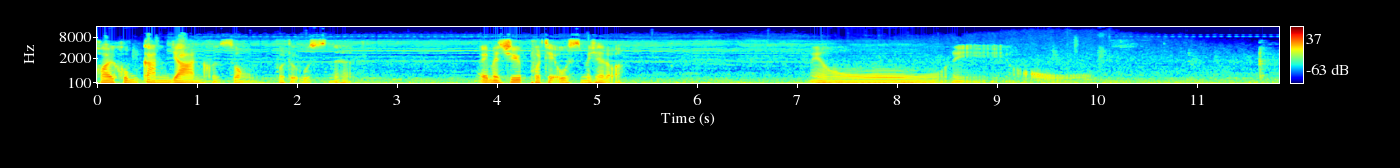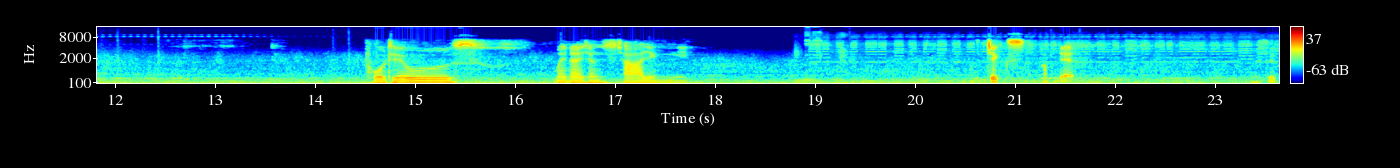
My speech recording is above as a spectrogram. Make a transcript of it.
คอยคุ้มกันยานขนส่ง Proteus นะฮะ เอ้ยมันชื่อ Proteus ไม่ใช่เหรอวะไม่เอานี่เอา Proteus ไม่นายช่างช้าอย่างนี้ Jix อัปเดตรู้สึก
